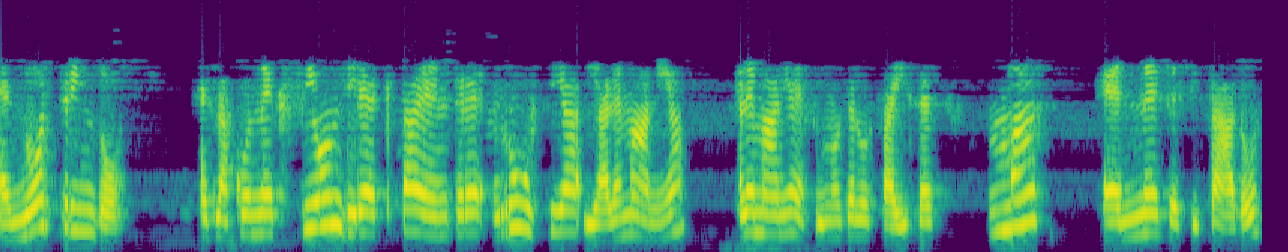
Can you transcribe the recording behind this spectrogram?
el Nord Stream 2, es la conexión directa entre Rusia y Alemania. Alemania es uno de los países más eh, necesitados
